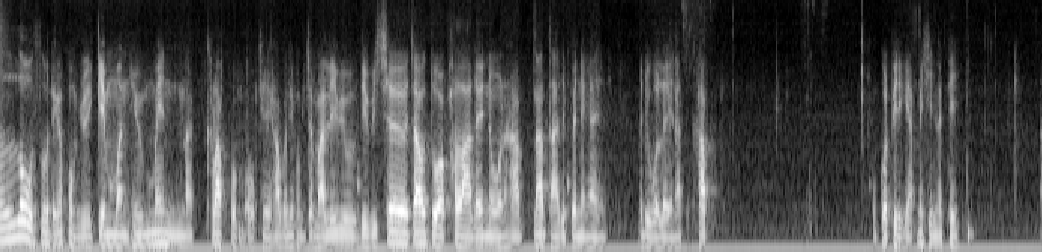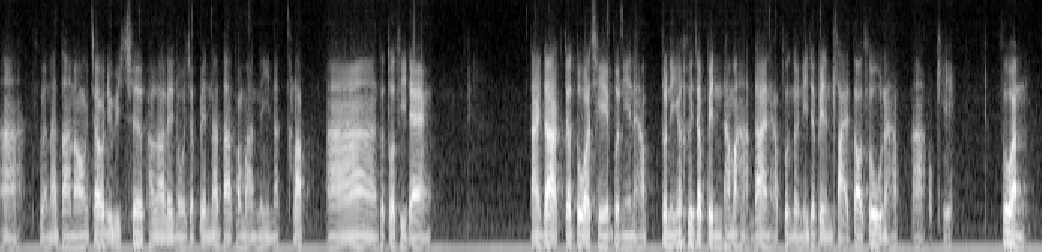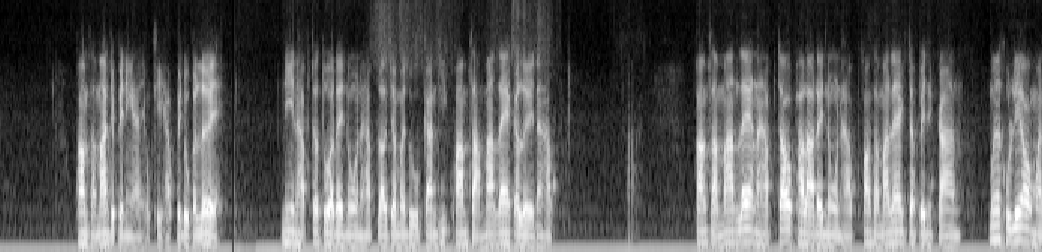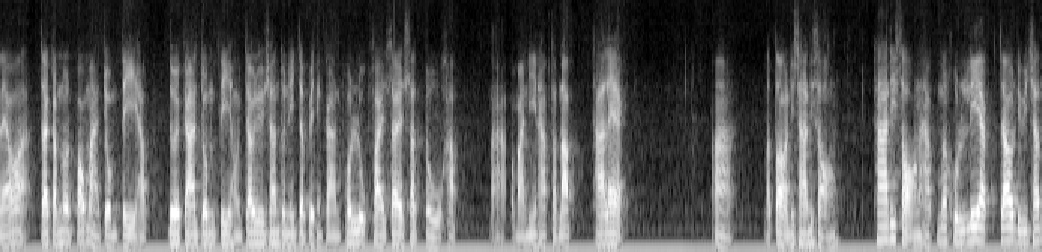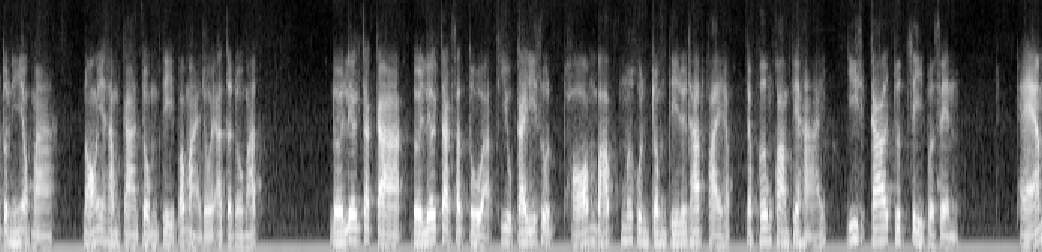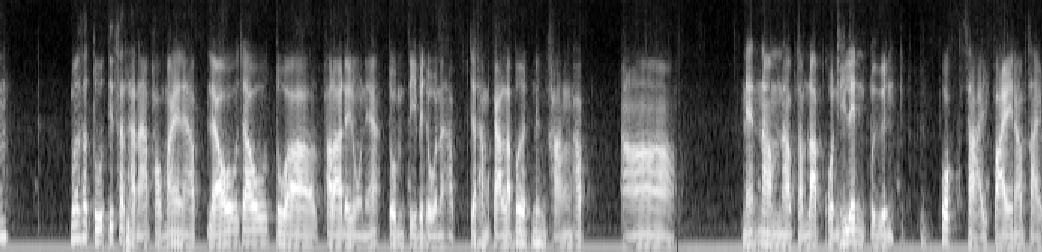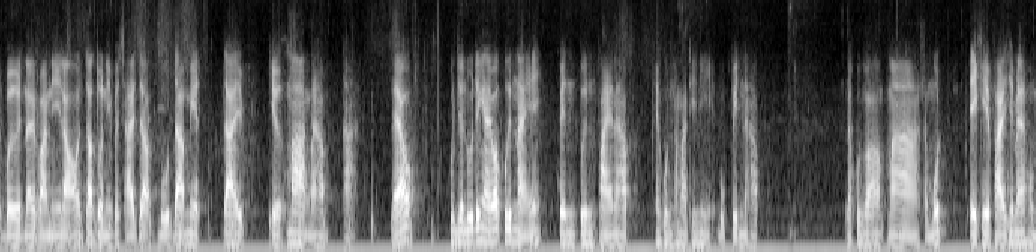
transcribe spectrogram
ฮัลโหล สวัสดีครับผมอยู่ในเกม One Human นะครับผมโอเคครับ วันนี้ผมจะมารีวิว d i v i s h e r เจ้าตัวพาราไดโนนะครับ หน้าตาจะเป็นยังไง มาดูกันเลยนะครับ ผมกดผิดอีกแล้วไม่ชินสักที อ่า ส่วนหน้าตาน้องเจ้า d i v i s h e r พาราไดโนจะเป็นหน้าตาประมาณนี้นะครับ อ่า เจ้าตัวสีแดง ต่างจากเจ้าตัวเชฟตัวนี้นะครับ ตัวนี้ก็คือจะเป็นทำอาหารได้นะครับ ส่วนตัวนี้จะเป็นสายต่อสู้นะครับ อ่า โอเค ส่วน ความสามารถจะเป็นยังไงโอเคครับ ไปดูกันเลย นี่นะครับ เจ้าตัวไดโนนะครับ เราจะมาดูกันที่ความสามารถแรกกันเลยนะครับ ความสามารถแรกนะครับ เจ้าพาราไดโนนะครับ ความสามารถแรกจะเป็นการเมื่อคุณเรียกออกมาแล้วอะจะกำหนดเป้าหมายโจมตีครับ โดยการโจมตีของเจ้าดิวชันตัวนี้จะเป็นการพ่นลูกไฟใส่ศัตรูครับอ่าประมาณนี้นะครับสำหรับท่าแรกอ่ามาต่อกันที่ท่าที่สองท่าที่สองนะครับ เมื่อคุณเรียกเจ้าดิวิชันตัวนี้ออกมา น้องจะทำการโจมตีเป้าหมายโดยอัตโนมัติ โดยเลือกจากกาโดยเลือกจากศัตรูที่อยู่ใกล้ที่สุดพร้อมบัฟเมื่อคุณโจมตีด้วยธาตุไฟครับ จะเพิ่มความเสียหาย 29.4%แถมเมื่อศัตรูติดสถานะเผาไหม้นะครับ แล้วเจ้าตัวพาราไดโนเนี้ยโจมตีไปโดนนะครับ จะทำการระเบิดหนึ่งครั้งครับ อ่า แนะนำนะครับสำหรับคนที่เล่นปืน พวกสายไฟนะครับ สายเบิร์นในวันนี้แล้วเอาเจ้าตัวนี้ไปใช้จะบูตดาเมจ ได้เยอะมากนะครับอะแล้วคุณจะรู้ได้ไงว่าปืนไหนเป็นปืนไฟนะครับ ให้คุณเข้ามาที่นี่บุปินนะครับ แล้วคุณก็มาสมมติ AK ไฟใช่ไหมผม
